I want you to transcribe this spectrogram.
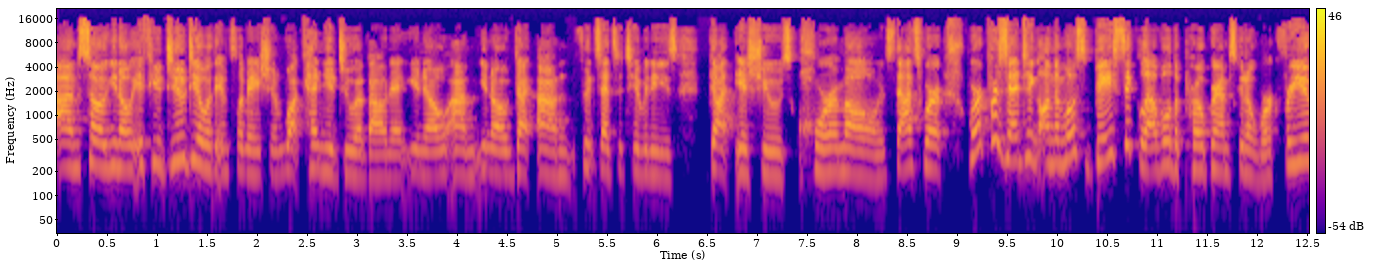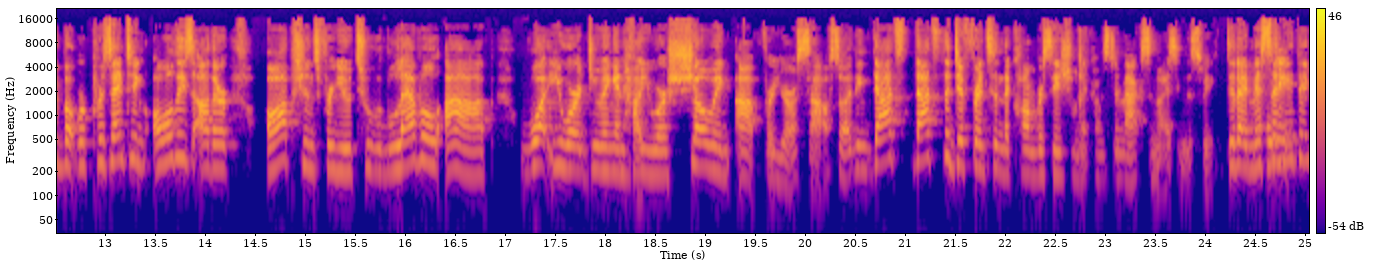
Um, so, you know, if you do deal with inflammation, what can you do about it? You know, um, you know, di- um, food sensitivities, gut issues, hormones. That's where we're presenting on the most basic level. The program's going to work for you, but we're presenting all these other options for you to level up what you are doing and how you are showing up for yourself. So I think that's that's the difference in the conversation when it comes to maximizing this week. Did I miss okay. anything?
